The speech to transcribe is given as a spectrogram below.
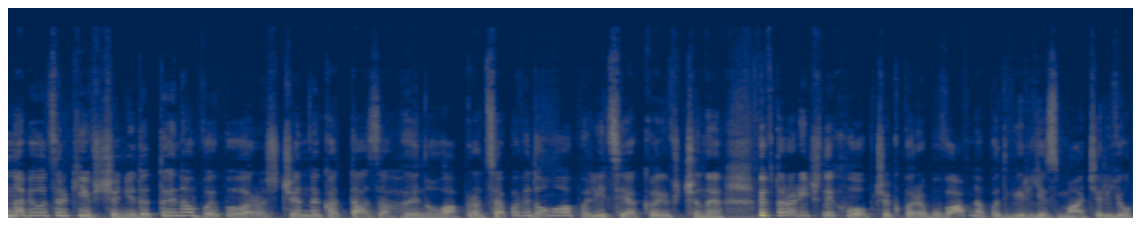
На Білоцерківщині дитина випила розчинника та загинула. Про це повідомила поліція Київщини. Півторарічний хлопчик перебував на подвір'ї з матір'ю.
